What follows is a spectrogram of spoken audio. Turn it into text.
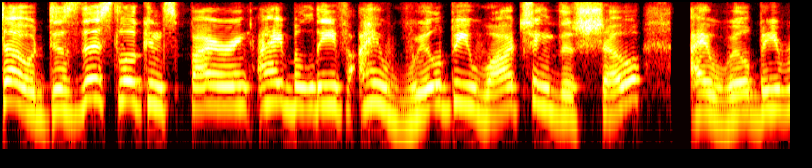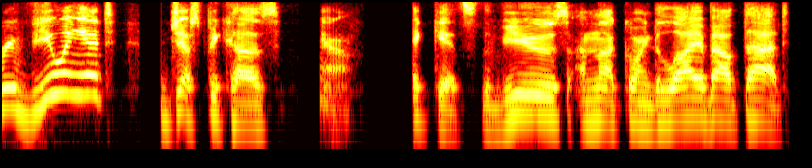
So, does this look inspiring? I believe I will be watching the show. I will be reviewing it just because, you know, it gets the views. I'm not going to lie about that.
